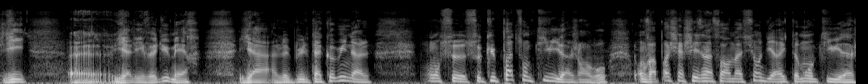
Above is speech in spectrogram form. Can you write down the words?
Je dis, il y a les vœux du maire, il y a le bulletin communal. On se s'occupe pas de son petit village, en gros. On va pas chercher les informations directement au petit village.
